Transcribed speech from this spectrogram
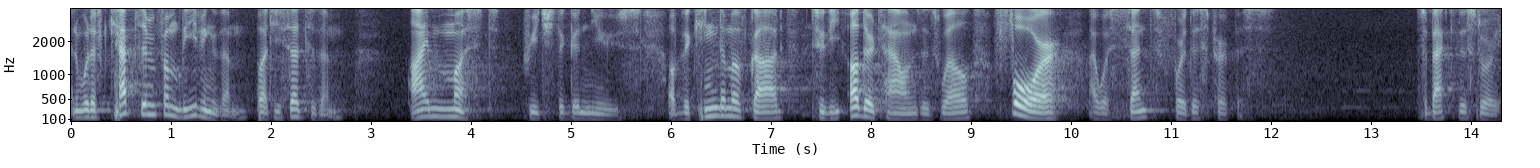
and would have kept him from leaving them. But he said to them, I must preach the good news of the kingdom of God to the other towns as well, for I was sent for this purpose. So back to the story.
